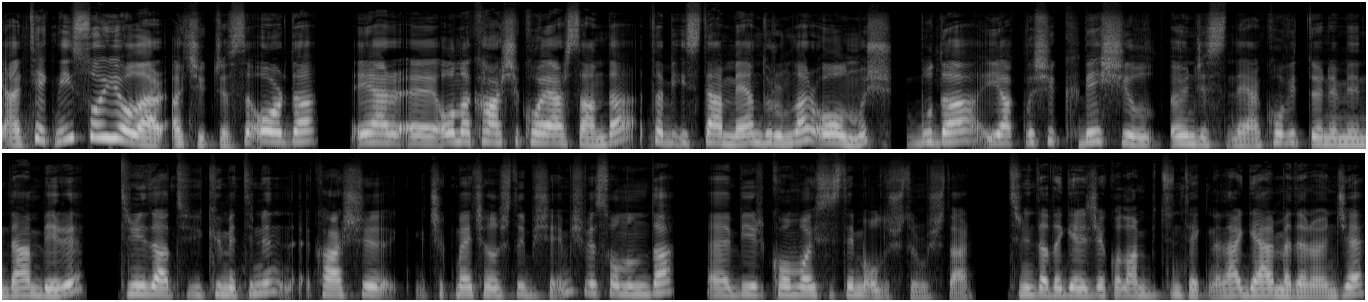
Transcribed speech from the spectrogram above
yani tekneyi soyuyorlar açıkçası. Orada eğer e, ona karşı koyarsan da tabii istenmeyen durumlar olmuş. Bu da yaklaşık 5 yıl öncesinde yani Covid döneminden beri Trinidad hükümetinin karşı çıkmaya çalıştığı bir şeymiş ve sonunda e, bir konvoy sistemi oluşturmuşlar. Trinidad'a gelecek olan bütün tekneler gelmeden önce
